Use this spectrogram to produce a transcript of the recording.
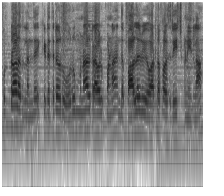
குற்றாலத்துலேருந்து கிட்டத்தட்ட ஒரு ஒரு மணி நாள் ட்ராவல் பண்ணால் இந்த பாலருவி வாட்டர் ஃபால்ஸ் ரீச் பண்ணிடலாம்.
